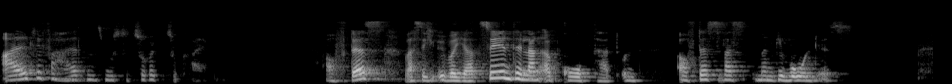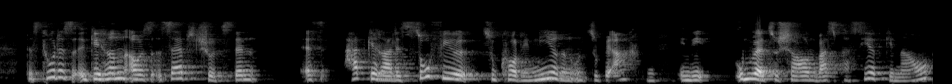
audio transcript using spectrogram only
alte Verhaltensmuster zurückzugreifen. Auf das, was sich über Jahrzehnte lang erprobt hat und auf das, was man gewohnt ist. Das tut das Gehirn aus Selbstschutz, denn es hat gerade so viel zu koordinieren und zu beachten, in die Umwelt zu schauen, was passiert genau,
